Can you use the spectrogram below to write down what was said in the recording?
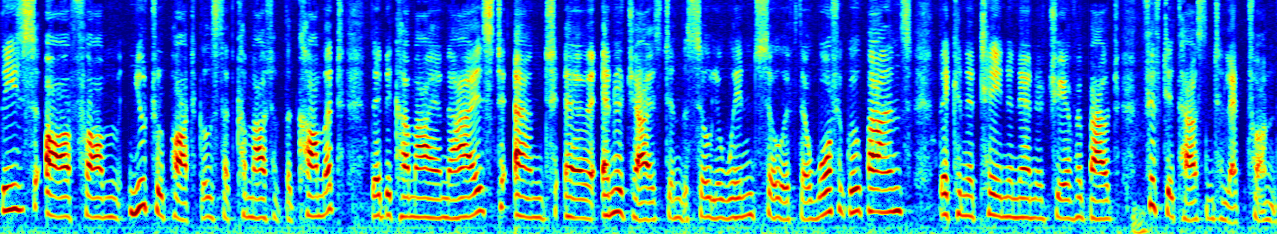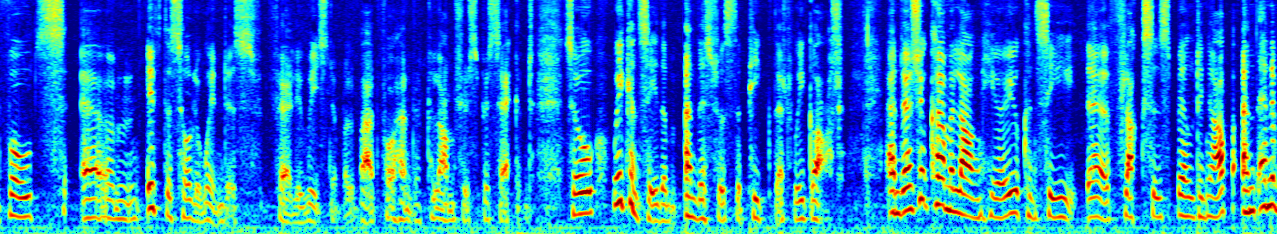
These are from neutral particles that come out of the comet. They become ionized and uh, energized in the solar wind, so if they're water group ions, they can attain an energy of about 50,000 electron volts um, if the solar wind is fairly reasonable, about 400 kilometers per second. So we can see them, and this was the peak that we got. And as you come along here, you can see uh, fluxes building up, and then a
